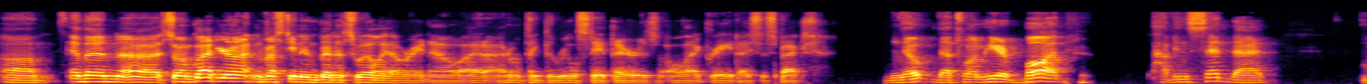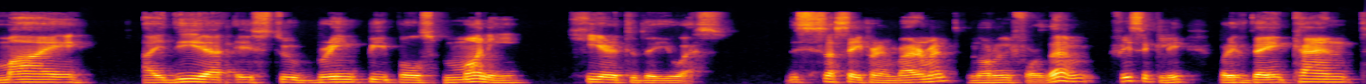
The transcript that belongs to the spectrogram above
um, and then uh, so I'm glad you're not investing in Venezuela right now. I, I don't think the real estate there is all that great. I suspect. Nope, that's why I'm here. But having said that, my idea is to bring people's money here to the US. This is a safer environment, not only for them physically, but if they can't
